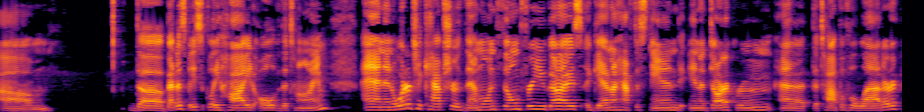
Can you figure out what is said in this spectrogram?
Um, the bettas basically hide all of the time. And in order to capture them on film for you guys, again, I have to stand in a dark room at the top of a ladder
